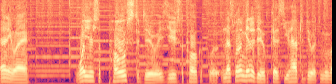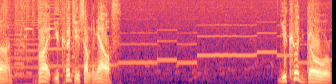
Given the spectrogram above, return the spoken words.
Anyway, what you're supposed to do is use the Poke Flute, and that's what I'm gonna do because you have to do it to move on. But you could do something else. You could go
